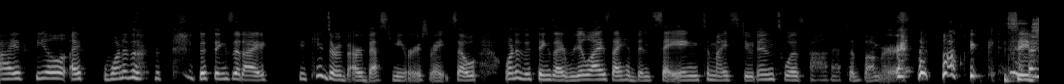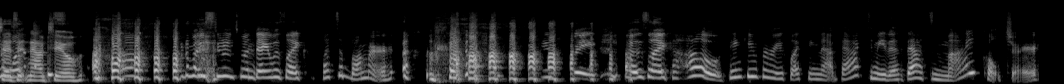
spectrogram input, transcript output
I feel I one of the the things that I kids are our best mirrors, right? So one of the things I realized I had been saying to my students was, "Oh, that's a bummer." like, Sage says it now too. one of my students one day was like, "What's a bummer?" I was like, "Oh, thank you for reflecting that back to me. That that's my culture.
